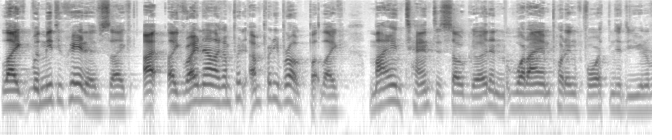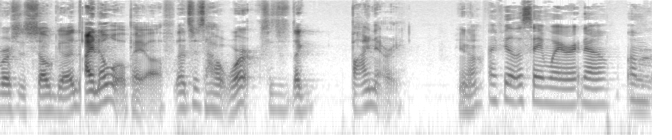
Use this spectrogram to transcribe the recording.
Like with Meet the Creatives, like I like right now, like I'm pretty I'm pretty broke, but like my intent is so good and what I am putting forth into the universe is so good. I know it will pay off. That's just how it works. It's just like binary, you know. I feel the same way right now. I'm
